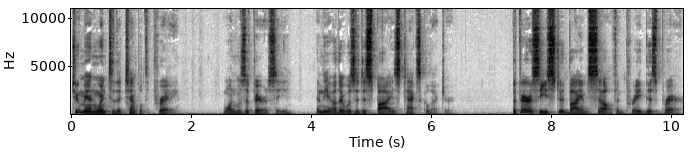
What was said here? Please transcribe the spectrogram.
Two men went to the temple to pray. One was a Pharisee, and the other was a despised tax collector. The Pharisee stood by himself and prayed this prayer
